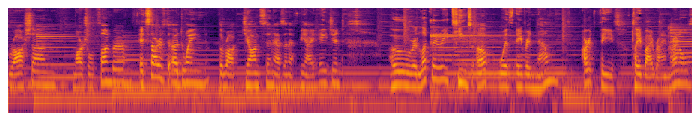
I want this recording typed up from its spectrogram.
Rawson Marshall Thurber. It stars uh, Dwayne The Rock Johnson as an FBI agent who reluctantly teams up with a renowned art thief played by Ryan Reynolds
